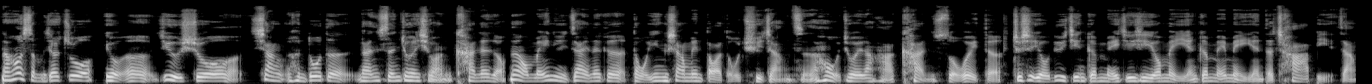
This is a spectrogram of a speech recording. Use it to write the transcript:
然后什么叫做有呃，就说像很多的男生就很喜欢看那种那种美女在那个抖音上面抖来抖去这样子，然后我就会让他看所谓的就是有滤镜跟没滤镜，有美颜跟没美颜的差别这样。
